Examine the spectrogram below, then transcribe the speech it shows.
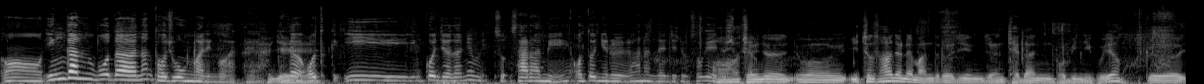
어, 인간보다는 더 좋은 말인 것 같아요. 근데 예. 어떻게 이 인권재단이 소- 사람이 어떤 일을 하는지 좀 소개해 아, 주십시오. 저희는 어, 2004년에 만들어진 전 재단 법인이고요. 그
